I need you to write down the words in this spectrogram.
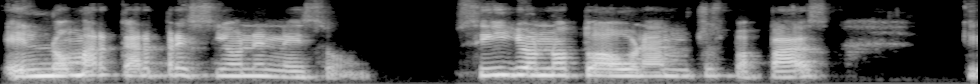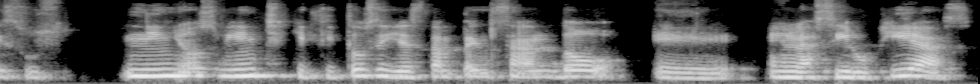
el no marcar presión en eso. Sí, yo noto ahora muchos papás que sus niños bien chiquititos y ya están pensando eh, en las cirugías,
